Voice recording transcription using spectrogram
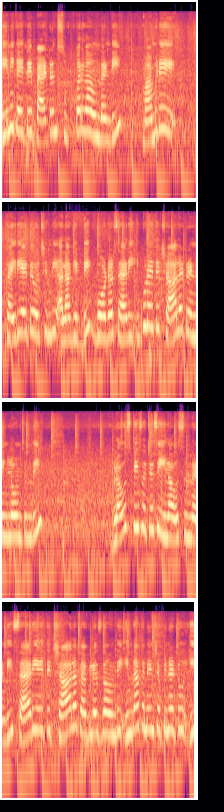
దీనికైతే ప్యాటర్న్ సూపర్గా ఉందండి. మామిడి ఖైరీ అయితే వచ్చింది. అలాగే బిగ్ బోర్డర్ శారీ ఇప్పుడైతే చాలా ట్రెండింగ్లో ఉంటుంది. బ్లౌజ్ పీస్ వచ్చేసి ఇలా వస్తుందండి. శారీ అయితే చాలా ఫ్యాబులస్గా ఉంది. ఇందాక నేను చెప్పినట్టు ఈ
